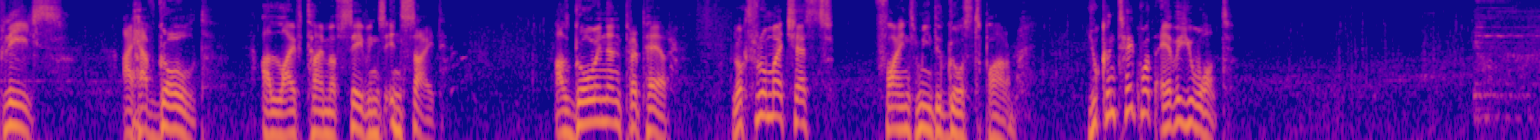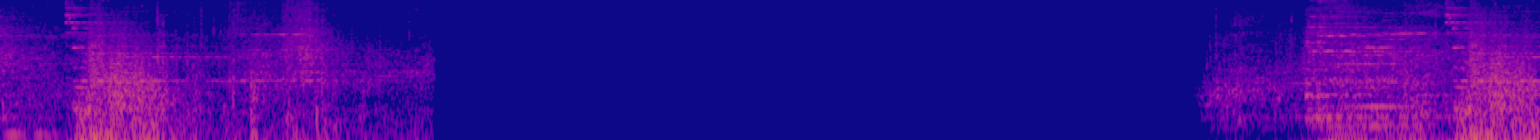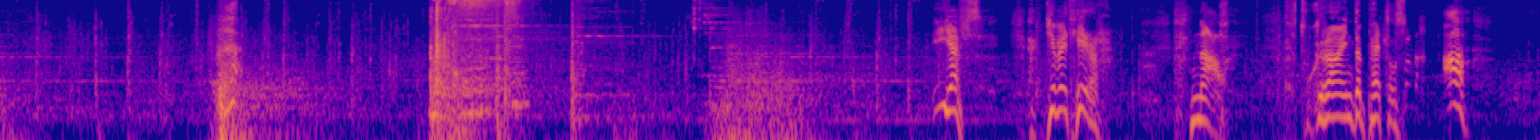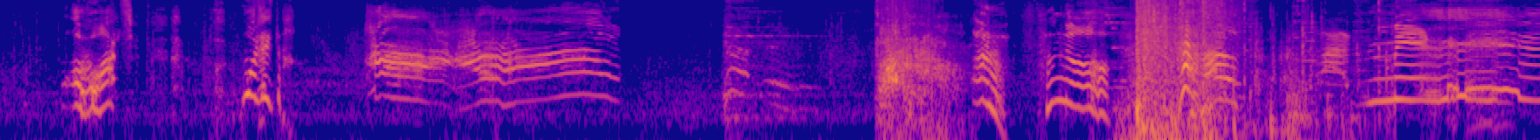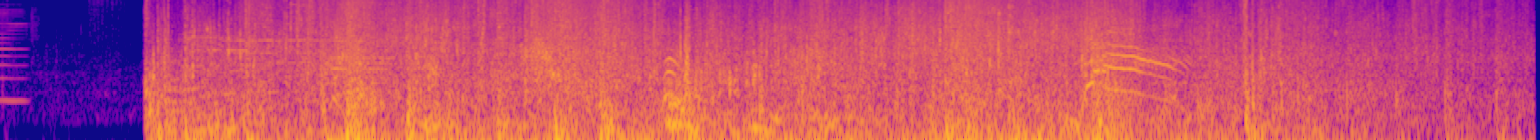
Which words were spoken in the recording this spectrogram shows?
Please. I have gold. A lifetime of savings inside. I'll go in and prepare. Look through my chests. Find me the ghost palm. You can take whatever you want. Yes, give it here. Now, to grind the petals. Ah! What? What is...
